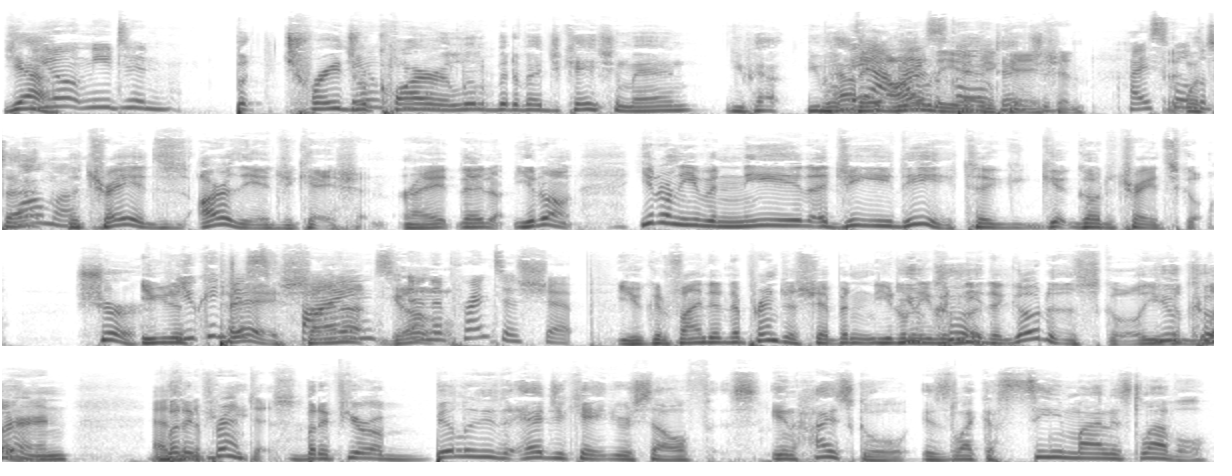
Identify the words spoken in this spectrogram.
Yeah. you don't need to but trades require a little bit of education, man. You have you Well, have they Yeah, to high are pay the school. attention. education. high school What's that? diploma The trades are the education, right? They don't, you don't you don't even need a GED to get, go to trade school. Sure. You just you can pay, just sign find up, an apprenticeship you can find an apprenticeship, and you don't You even could. need to go to the school. You, You could, could. learn as but an if, apprentice. But if your ability to educate yourself in high school is like a C minus level,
